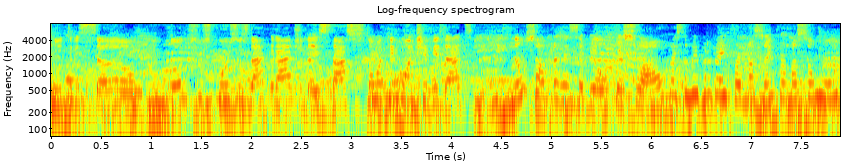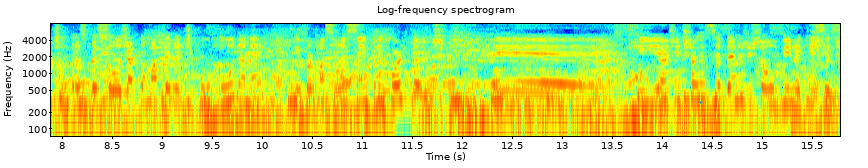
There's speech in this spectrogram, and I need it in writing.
nutrição, todos os cursos da grade da Estácio estão aqui com atividades não só para receber o pessoal, mas também para dar informação, informação útil para as pessoas, já que é uma feira de cultura, né? Informação é sempre importante. É, e a gente está recebendo, a gente está ouvindo aqui, se vocês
